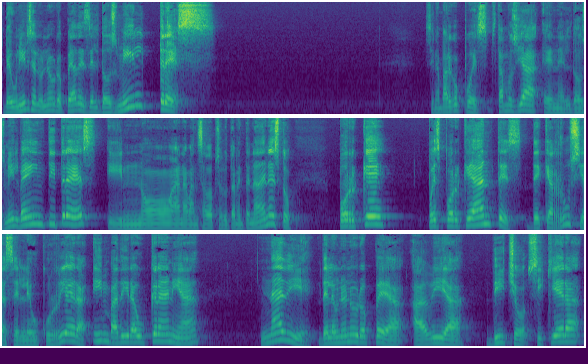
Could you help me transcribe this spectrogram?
de unirse a la Unión Europea desde el 2003. Sin embargo, pues estamos ya en el 2023 y no han avanzado absolutamente nada en esto. ¿Por qué? Pues porque antes de que a Rusia se le ocurriera invadir a Ucrania, nadie de la Unión Europea había dicho siquiera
